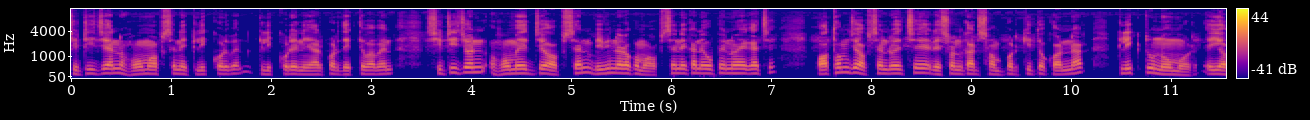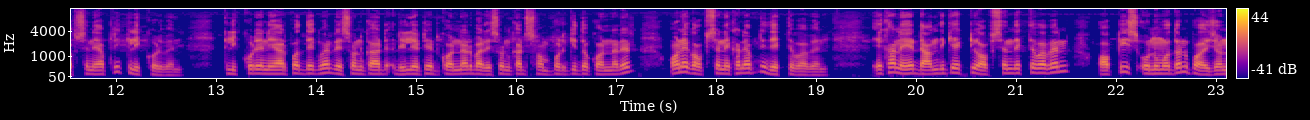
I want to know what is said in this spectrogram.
সিটিজেন হোম অপশানে ক্লিক করবেন ক্লিক করে নেওয়ার পর দেখতে পাবেন সিটিজেন হোমের যে অপশান বিভিন্ন রকম অপশান এখানে ওপেন হয়ে গেছে প্রথম যে অপশান রয়েছে রেশন কার্ড সম্পর্কিত corner click to know more এই অপশানে আপনি ক্লিক করবেন ক্লিক করে নেওয়ার তারপর দেখবেন রেশন কার্ড রিলেটেড কর্নার বা রেশন কার্ড সম্পর্কিত কর্নারের অনেক অপশান এখানে আপনি দেখতে পাবেন এখানে ডান দিকে একটি অপশান দেখতে পাবেন অফিস অনুমোদন প্রয়োজন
